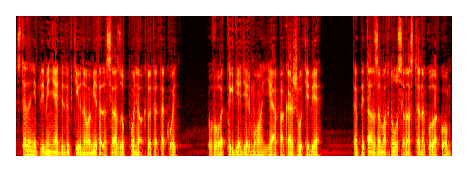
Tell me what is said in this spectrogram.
Стэн, не применяя дедуктивного метода, сразу понял, кто это такой. «Вот ты где дерьмо, я покажу тебе». Капитан замахнулся на Стэна кулаком.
